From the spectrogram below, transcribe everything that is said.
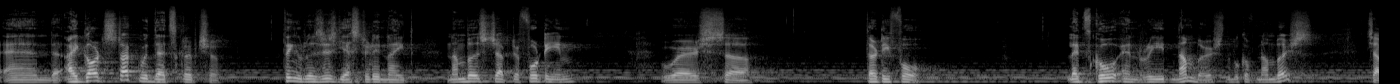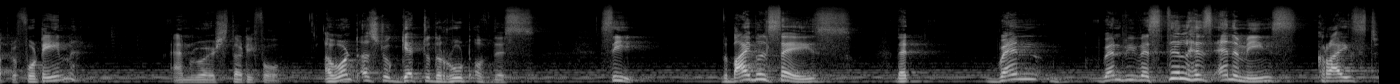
and I got stuck with that scripture. I think it was just yesterday night. Numbers chapter 14, verse uh, 34. Let's go and read Numbers, the book of Numbers, chapter 14 and verse 34. I want us to get to the root of this. See, the Bible says that when, when we were still his enemies, Christ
